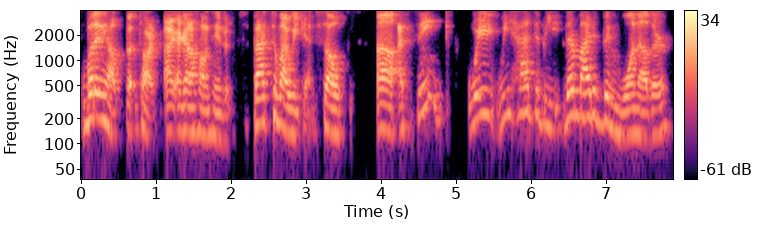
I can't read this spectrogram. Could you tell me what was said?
but anyhow, but sorry, I, I got off on a tangent. Back to my weekend. So, uh, I think we we had to be. There might have been one other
